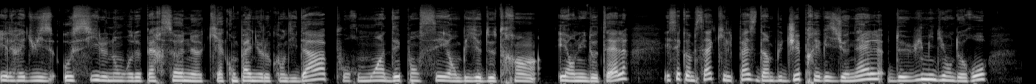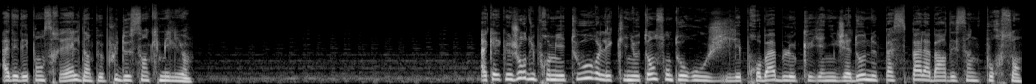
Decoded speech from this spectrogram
ils réduisent aussi le nombre de personnes qui accompagnent le candidat pour moins dépenser en billets de train et en nuit d'hôtel. Et c'est comme ça qu'ils passent d'un budget prévisionnel de 8 millions d'euros à des dépenses réelles d'un peu plus de 5 millions. À quelques jours du premier tour, les clignotants sont au rouge. Il est probable que Yannick Jadot ne passe pas la barre des 5%.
